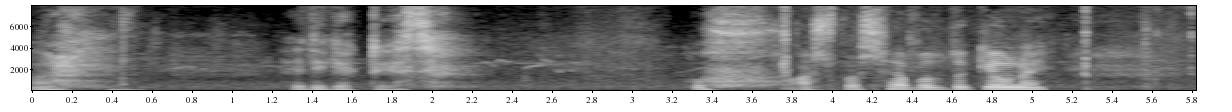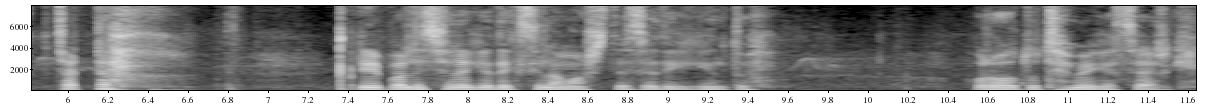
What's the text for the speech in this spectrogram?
আর এদিকে একটা গেছে। ও আশপাশে আপাতত কেউ নাই। চারটা নেপালি ছেলেকে দেখছিলাম আসতেছে এদিকে কিন্তু। ওরাও তো থেমে গেছে আর কি।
